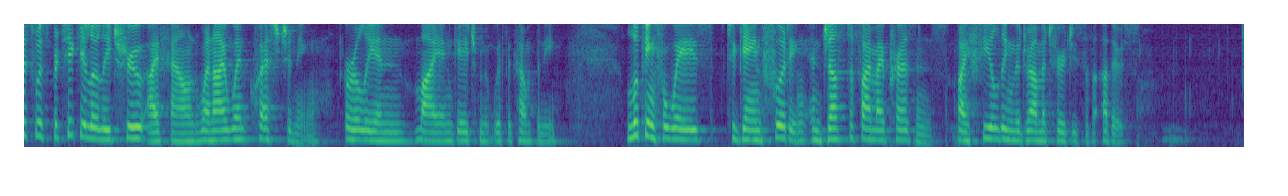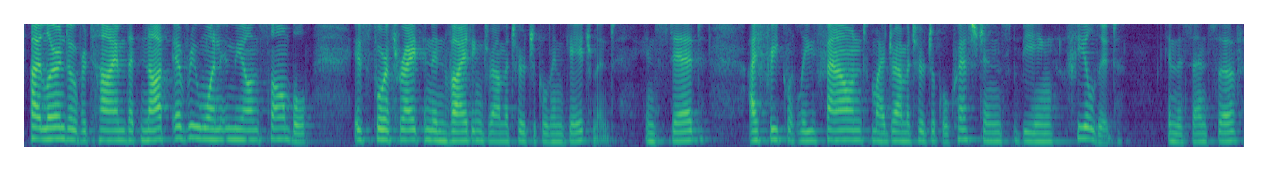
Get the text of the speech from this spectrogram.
This was particularly true, I found, when I went questioning early in my engagement with the company, looking for ways to gain footing and justify my presence by fielding the dramaturgies of others. I learned over time that not everyone in the ensemble is forthright in inviting dramaturgical engagement. Instead, I frequently found my dramaturgical questions being fielded in the sense of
